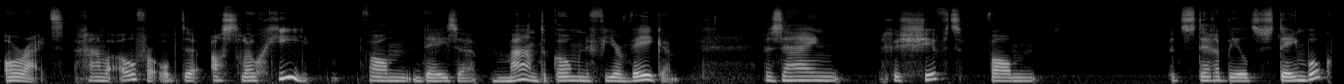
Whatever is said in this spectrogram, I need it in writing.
Alright, gaan we over op de astrologie van deze maand, de komende vier weken. We zijn geshift van het sterrenbeeld Steenbok,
